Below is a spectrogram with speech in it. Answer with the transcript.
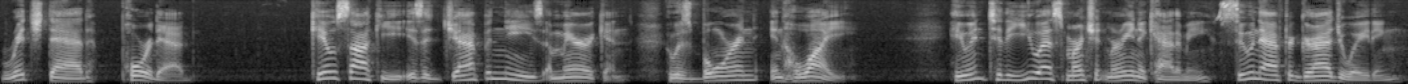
Rich Dad, Poor Dad. Kiyosaki is a Japanese American who was born in Hawaii he went to the U.S. Merchant Marine Academy soon after graduating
